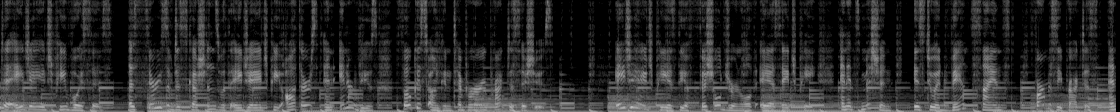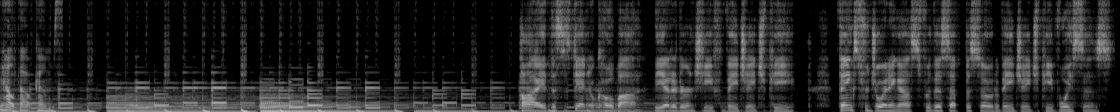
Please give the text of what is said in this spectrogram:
to AJHP Voices, a series of discussions with AJHP authors and interviews focused on contemporary practice issues. AJHP is the official journal of ASHP, and its mission is to advance science, pharmacy practice, and health outcomes. Hi, this is Daniel Cobaugh, the editor in chief of AJHP. Thanks for joining us for this episode of AJHP Voices.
